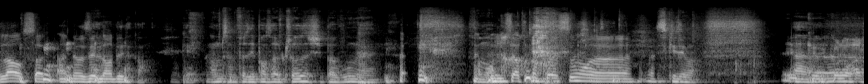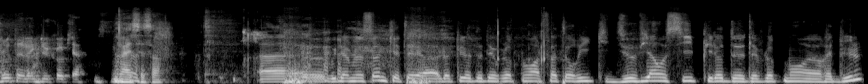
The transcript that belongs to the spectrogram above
Lawson, un néo-zélandais. D'accord. ok. Non, mais ça me faisait penser à autre chose. Je sais pas vous, mais. Enfin, bon. Une certaine façon. euh, Excusez-moi. Que- Euh, qu'on le rajoute avec du coca. Ouais, c'est ça. Euh, William Lawson, qui était euh, le pilote de développement AlphaTauri, qui devient aussi pilote de développement euh, Red Bull.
